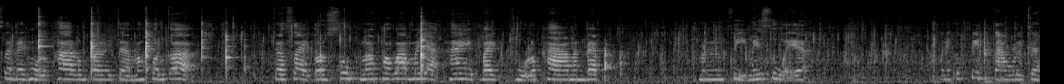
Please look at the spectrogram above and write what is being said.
ใส่ใบโหระพาลงไปเลยจ้ะบางคนก็ จะใส่ตอนสุกเนาะเพราะว่าไม่อยากให้ใบโหระพามันแบบ มันสีไม่สวยอะ่ะ อันนี้ก็ปิดเตาเลยจ้ะ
